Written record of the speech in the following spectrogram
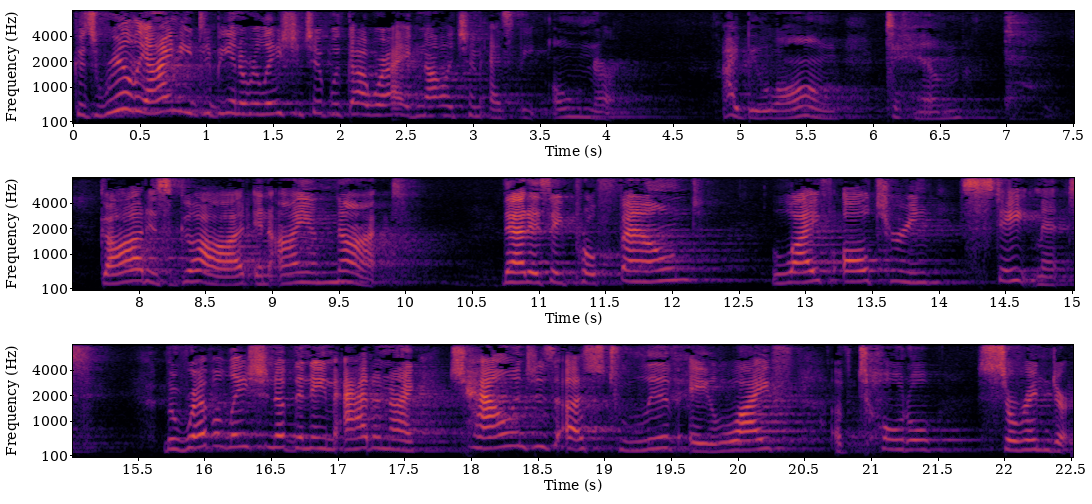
Because really, I need to be in a relationship with God where I acknowledge Him as the owner. I belong to Him. God is God, and I am not. That is a profound, life altering statement. The revelation of the name Adonai challenges us to live a life of total surrender.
